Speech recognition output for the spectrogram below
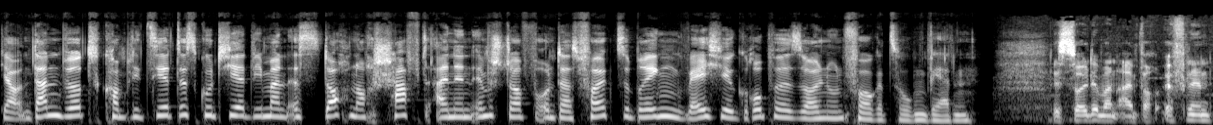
Ja, und dann wird kompliziert diskutiert, wie man es doch noch schafft, einen Impfstoff unter das Volk zu bringen. Welche Gruppe soll nun vorgezogen werden? Das sollte man einfach öffnen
